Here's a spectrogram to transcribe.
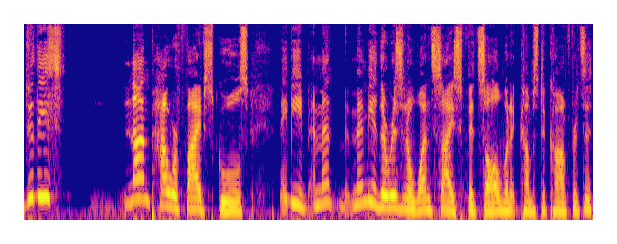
do these, non-power five schools maybe maybe there isn't a one size fits all when it comes to conferences.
